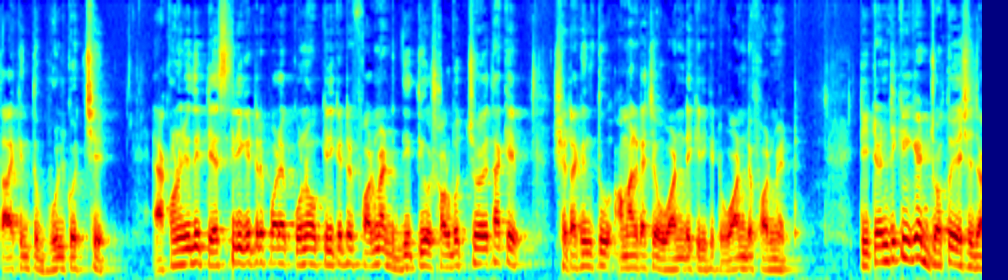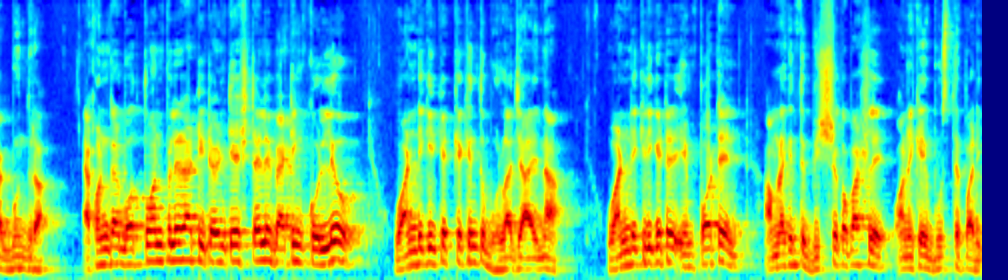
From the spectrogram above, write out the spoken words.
তারা কিন্তু ভুল করছে। এখনও যদি টেস্ট ক্রিকেটের পরে কোনো ক্রিকেটের ফরম্যাট দ্বিতীয় সর্বোচ্চ হয়ে থাকে, সেটা কিন্তু আমার কাছে one day cricket one day format T twenty cricket যত এসে যাক বন্ধুরা, এখনকার বর্তমান প্লেয়াররা টি টোয়েন্টি স্টাইলে ব্যাটিং করলেও ওয়ানডে ক্রিকেটকে কিন্তু ভোলা যায় না। ওয়ানডে ক্রিকেটের ইম্পর্টেন্ট আমরা কিন্তু বিশ্বকাপ আসলে অনেকেই বুঝতে পারি।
